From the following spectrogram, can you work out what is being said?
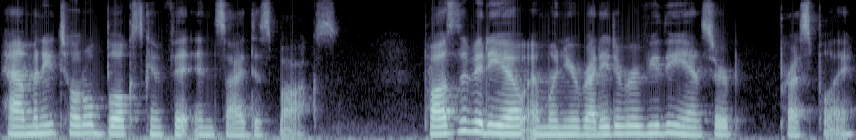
how many total books can fit inside this box? Pause the video, and when you're ready to review the answer, press play.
